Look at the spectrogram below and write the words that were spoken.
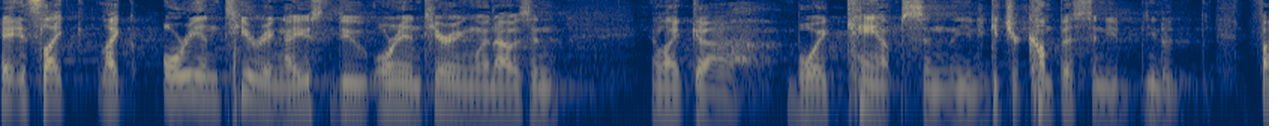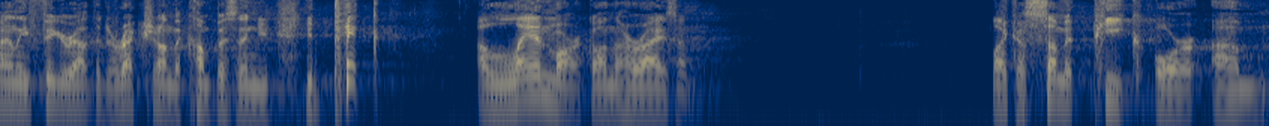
It's like, like orienteering. I used to do orienteering when I was in, in like uh, boy camps, and you'd get your compass and you'd you know, finally figure out the direction on the compass, and you'd, you'd pick a landmark on the horizon like a summit peak or um,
